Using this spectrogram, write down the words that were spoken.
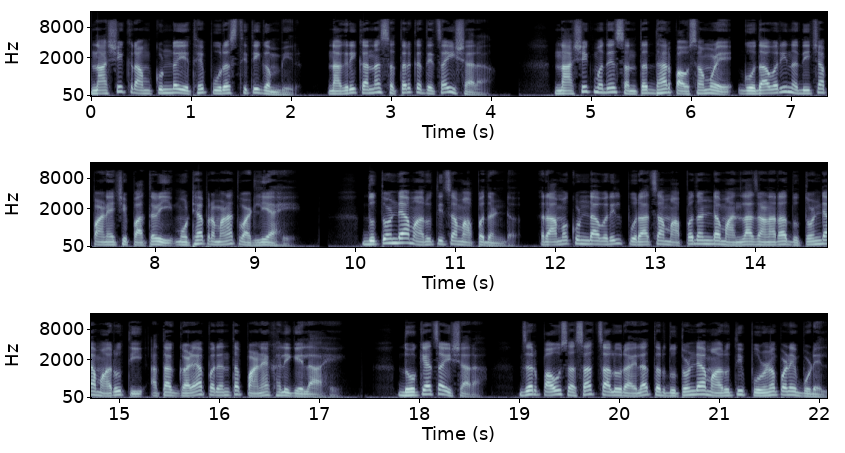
नाशिक रामकुंड येथे पूरस्थिती गंभीर. नागरिकांना सतर्कतेचा इशारा. नाशिकमध्ये संततधार पावसामुळे गोदावरी नदीच्या पाण्याची पातळी मोठ्या प्रमाणात वाढली आहे. दुतोंड्या मारुतीचा मापदंड. रामकुंडावरील पुराचा मापदंड मानला जाणारा दुतोंड्या मारुती आता गळ्यापर्यंत पाण्याखाली गेला आहे. धोक्याचा इशारा. जर पाऊस असाच चालू राहिला तर दुतोंड्या मारुती पूर्णपणे बुडेल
